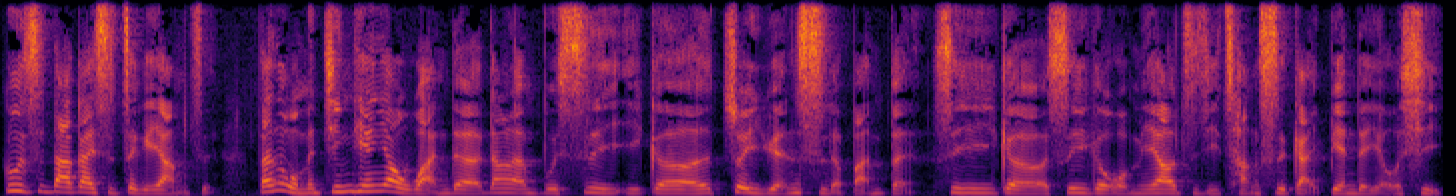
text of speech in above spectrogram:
故事大概是这个样子，但是我们今天要玩的当然不是一个最原始的版本，是一个是一个我们要自己尝试改编的游戏。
